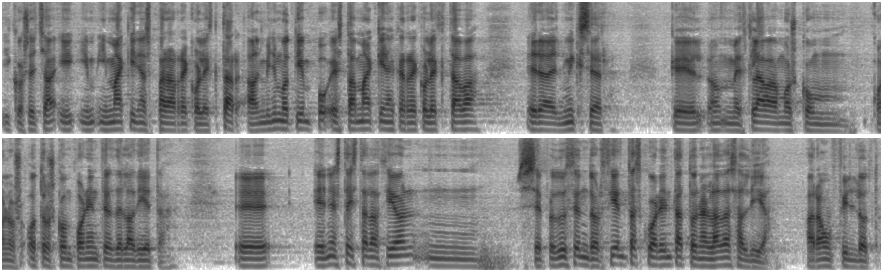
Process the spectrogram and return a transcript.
y, cosecha, y, máquinas para recolectar. Al mismo tiempo, esta máquina que recolectaba era el mixer que mezclábamos con, con los otros componentes de la dieta. Eh, en esta instalación mm, se producen 240 toneladas al día para un lot.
